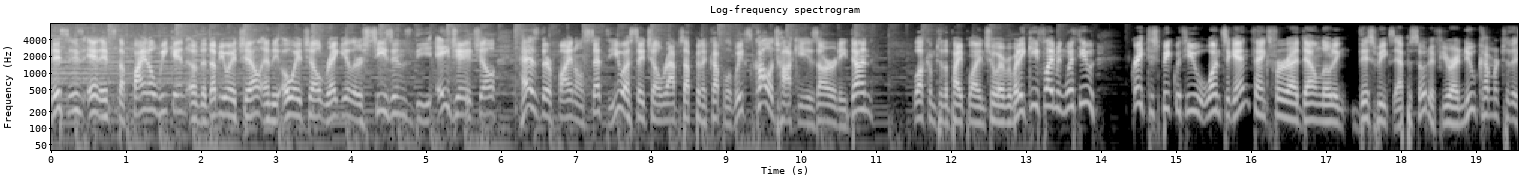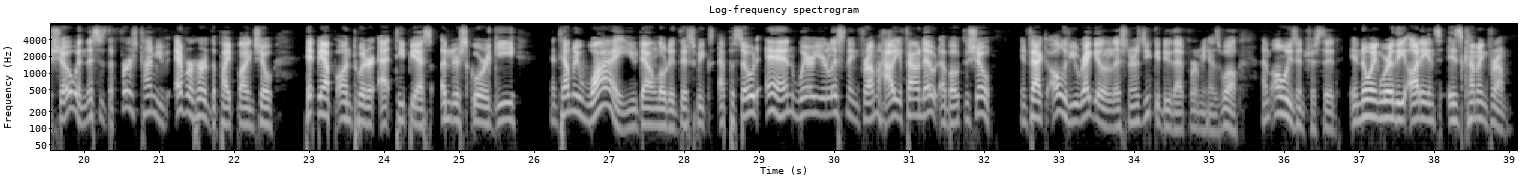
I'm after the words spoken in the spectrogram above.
This is it. It's the final weekend of the WHL and the OHL regular seasons. The AJHL has their final set. The USHL wraps up in a couple of weeks. College hockey is already done. Welcome to the Pipeline Show, everybody. Guy Flaming with you. Great to speak with you once again. Thanks for uh, downloading this week's episode. If you're a newcomer to the show and this is the first time you've ever heard the Pipeline Show, hit me up on Twitter at TPS underscore Guy and tell me why you downloaded this week's episode and where you're listening from, how you found out about the show. In fact, all of you regular listeners, you could do that for me as well. I'm always interested in knowing where the audience is coming from.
